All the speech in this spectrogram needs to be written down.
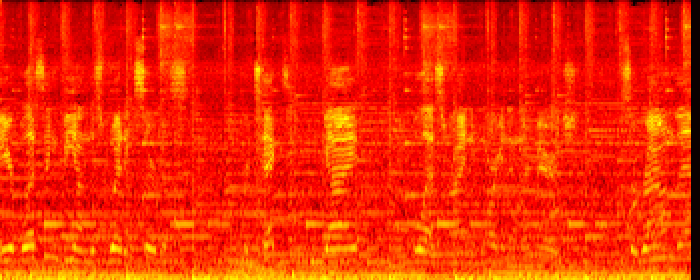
May your blessing be on this wedding service. Protect, guide, and bless Ryan and Morgan in their marriage. Surround them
